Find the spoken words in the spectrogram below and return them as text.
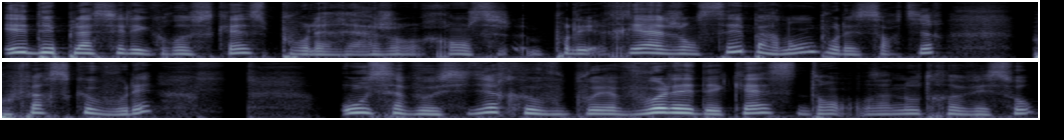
et déplacer les grosses caisses pour les, pour les réagencer, pardon, pour les sortir, pour faire ce que vous voulez. Ou ça veut aussi dire que vous pouvez voler des caisses dans un autre vaisseau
